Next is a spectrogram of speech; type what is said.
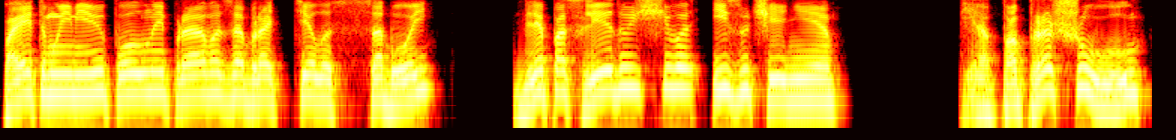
поэтому имею полное право забрать тело с собой для последующего изучения». «Я попрошу»,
